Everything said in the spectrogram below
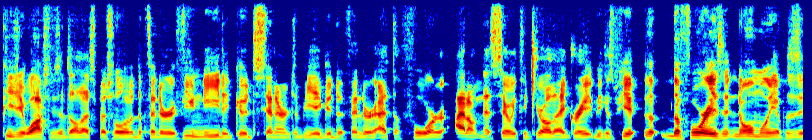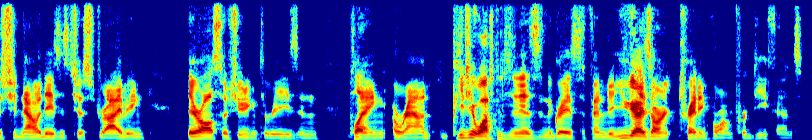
PJ Washington's all that special of a defender. If you need a good center to be a good defender at the four, I don't necessarily think you're all that great because P- the- the four isn't normally a position nowadays. It's just driving. They're also shooting threes and playing around. PJ Washington isn't the greatest defender. You guys aren't trading for him for defense.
